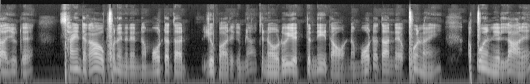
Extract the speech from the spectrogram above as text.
တရွတ်တဲ့ဆိုင်တကားကိုဖွင့်နေတဲ့နမောတတရွတ်ပါတယ်ခင်ဗျာကျွန်တော်တို့ရဲ့တနေ့တောင်နမောတတနဲ့ဖွင့်လိုက်အပွင့်နဲ့လာတယ်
